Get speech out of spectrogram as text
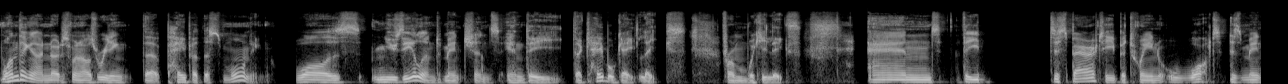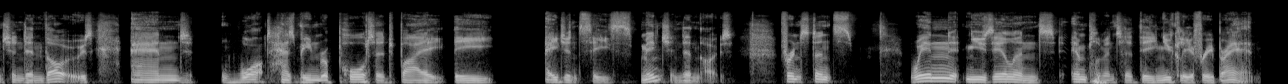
one thing i noticed when i was reading the paper this morning was New Zealand mentions in the the Cablegate leaks from WikiLeaks, and the disparity between what is mentioned in those and what has been reported by the agencies mentioned in those. For instance, when New Zealand implemented the nuclear free ban,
